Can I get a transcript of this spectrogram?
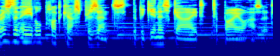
Resident Evil podcast presents The Beginner's Guide to Biohazard.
